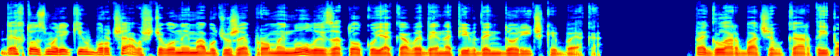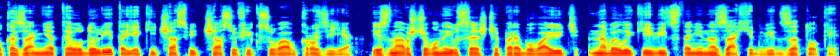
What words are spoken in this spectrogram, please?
Дехто з моряків бурчав, що вони, мабуть, уже проминули затоку, яка веде на південь до річки Бека. Пеглар бачив карти і показання Теодоліта, які час від часу фіксував Крозіє, і знав, що вони все ще перебувають на великій відстані на захід від затоки,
